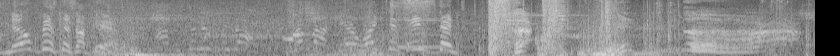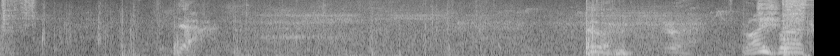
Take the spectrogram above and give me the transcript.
have no business up here! Absolutely not! Come back here right this instant! Surprise, Burke!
